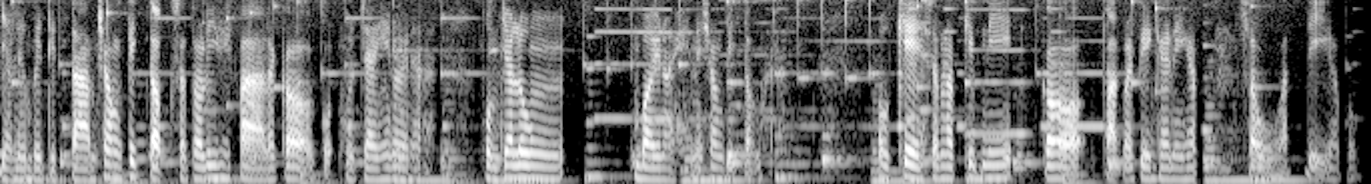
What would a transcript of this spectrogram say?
อย่าลืมไปติดตามช่อง TikTok Story FIFA แล้วก็กดหัวใจให้ด้วยนะ ผมจะลงบ่อยหน่อยในช่อง TikTok นะโอเคสำหรับคลิปนี้ก็ฝากไว้เพียงแค่นี้ครับ สวัสดีครับผม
